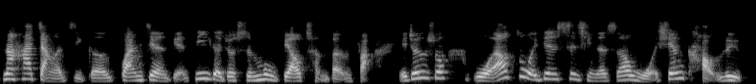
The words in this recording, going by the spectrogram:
那他讲了几个关键点，第一个就是目标成本法，也就是说我要做一件事情的时候，我先考虑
